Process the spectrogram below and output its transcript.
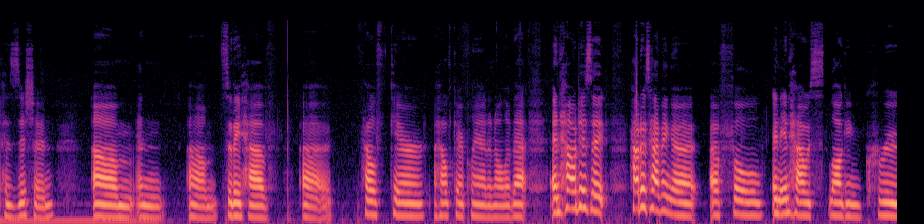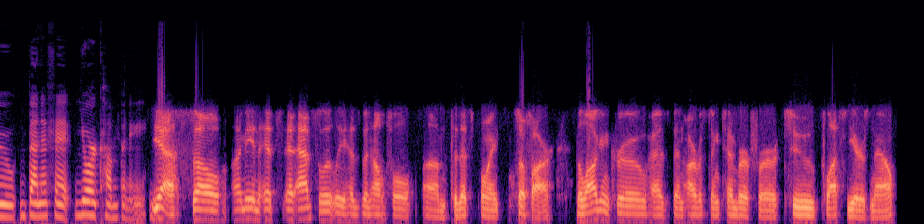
position, um, and um, so they have. Uh, health care, a health care plan, and all of that. And how does it? How does having a a full an in-house logging crew benefit your company? Yeah, so I mean, it's it absolutely has been helpful um, to this point so far. The logging crew has been harvesting timber for two plus years now,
